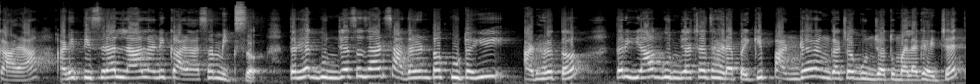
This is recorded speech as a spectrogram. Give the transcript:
काळा आणि तिसरा लाल आणि काळा असा मिक्स तर ह्या गुंजाचं झाड साधारणतः कुठंही आढळतं. तर या गुंजाच्या झाडापैकी पांढऱ्या रंगाच्या गुंजा तुम्हाला घ्यायच्या आहेत.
